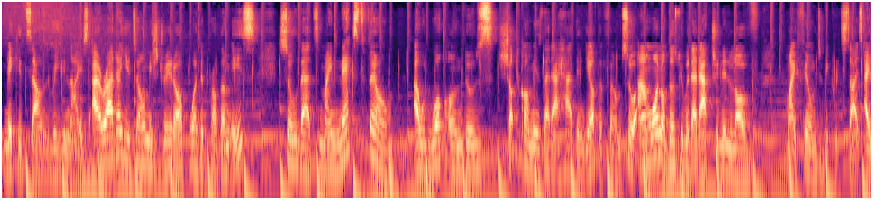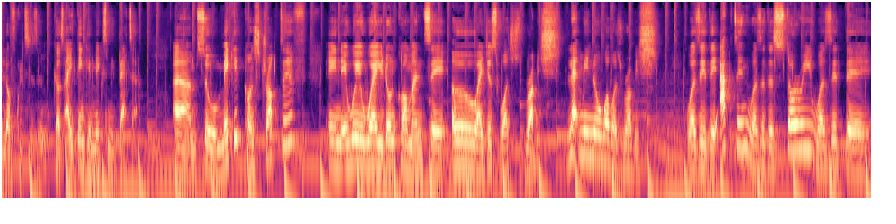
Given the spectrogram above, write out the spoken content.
make it sound really nice, I rather you tell me straight up what the problem is so that my next film I would work on those shortcomings that I had in the other film. So I'm one of those people that actually love my film to be criticized. I love criticism because I think it makes me better. Um, so make it constructive in a way where you don't come and say, oh, I just watched rubbish. Let me know what was rubbish. Was it the acting? Was it the story? Was it the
